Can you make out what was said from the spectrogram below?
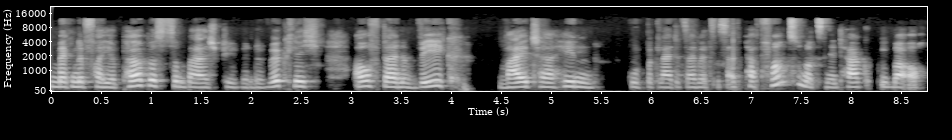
Magnify Your Purpose zum Beispiel, wenn du wirklich auf deinem Weg weiterhin gut begleitet sein willst, ist als Parfum zu nutzen, den Tag über auch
